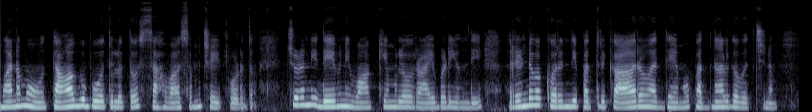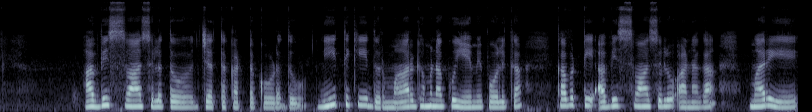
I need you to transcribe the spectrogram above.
మనము తాగుబోతులతో సహవాసం చేయకూడదు. చూడండి దేవుని వాక్యంలో వ్రాయబడి ఉంది. రెండవ కొరింది పత్రిక ఆరవ అధ్యాయము పద్నాలుగవ వచ్చినం అవిశ్వాసులతో జత కట్టకూడదు. నీతికి దుర్మార్గమునకు ఏమి పోలిక? కాబట్టి అవిశ్వాసులు అనగా మరి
